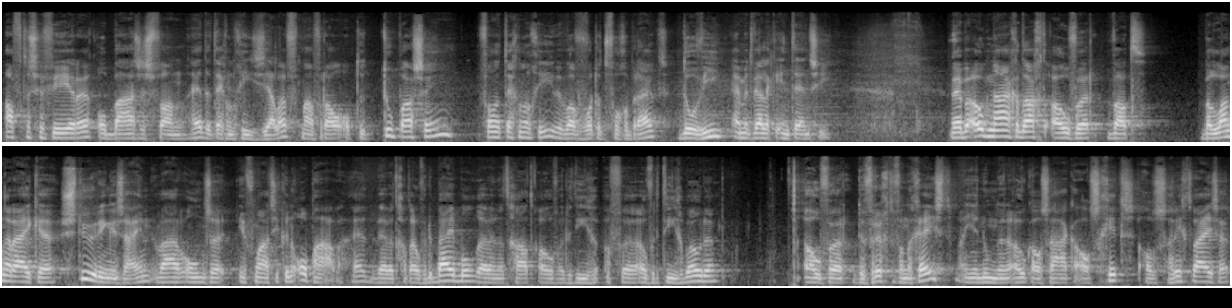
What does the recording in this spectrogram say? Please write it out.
af te serveren op basis van hè, de technologie zelf, maar vooral op de toepassing van de technologie. Waarvoor wordt het voor gebruikt? Door wie en met welke intentie? We hebben ook nagedacht over wat belangrijke sturingen zijn waar we onze informatie kunnen ophalen. We hebben het gehad over de Bijbel, we hebben het gehad over de tien, of, eh, over de tien geboden, over de vruchten van de geest. En je noemde ook al zaken als gids, als richtwijzer.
